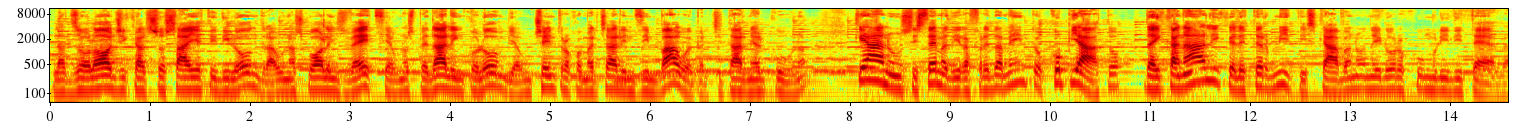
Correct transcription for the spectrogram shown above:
la Zoological Society di Londra, una scuola in Svezia, un ospedale in Colombia, un centro commerciale in Zimbabwe, per citarne alcuno, che hanno un sistema di raffreddamento copiato dai canali che le termiti scavano nei loro cumuli di terra.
